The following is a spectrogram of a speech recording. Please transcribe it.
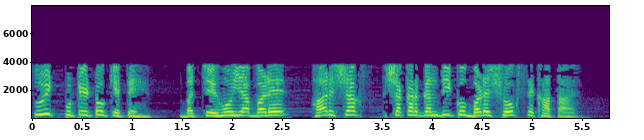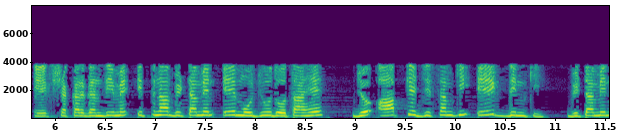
سویٹ پوٹیٹو کہتے ہیں۔ بچے ہوں یا بڑے، ہر شخص شکر گندی کو بڑے شوق سے کھاتا ہے۔ ایک شکر گندی میں اتنا وٹامن اے موجود ہوتا ہے جو آپ کے جسم کی ایک دن کی وٹامن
